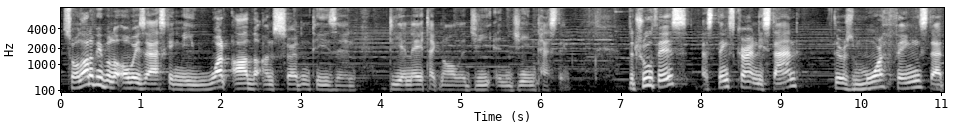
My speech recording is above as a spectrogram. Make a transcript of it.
So a lot of people are always asking me, what are the uncertainties in DNA technology and gene testing? The truth is, as things currently stand, there's more things that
